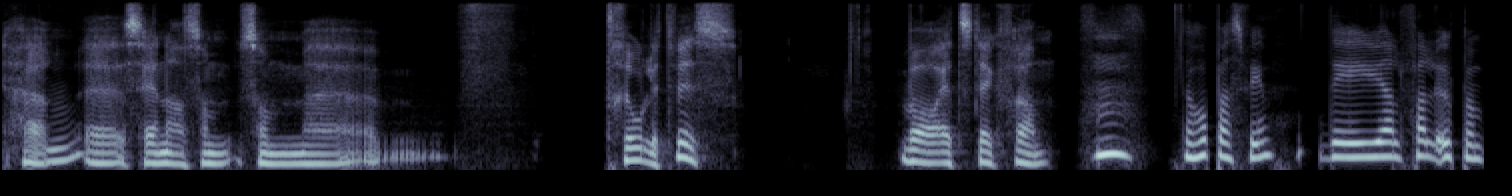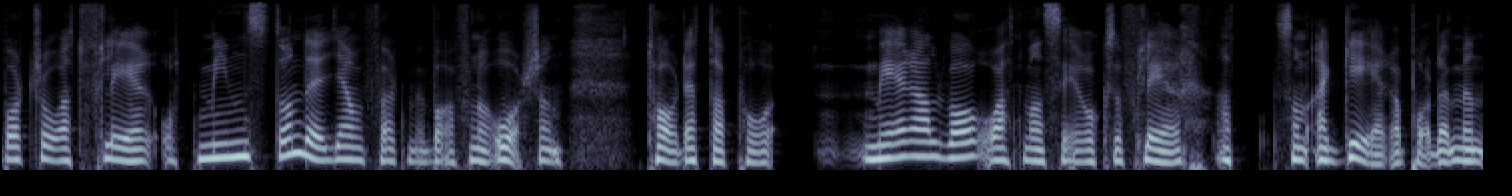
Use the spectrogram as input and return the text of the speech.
här Mm. eh, senare som, som troligtvis var ett steg fram. Det hoppas vi. Det är ju i alla fall uppenbart så att fler, åtminstone jämfört med bara för några år sedan, tar detta på mer allvar och att man ser också fler att, som agerar på det. Men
